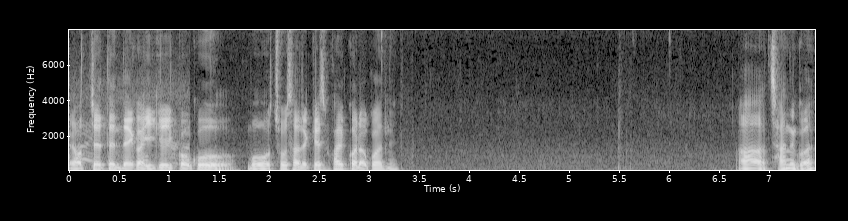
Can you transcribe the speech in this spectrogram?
어쨌든 내가 이길 거고 뭐 조사를 계속 할 거라고 하네. 아 자는 거야?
